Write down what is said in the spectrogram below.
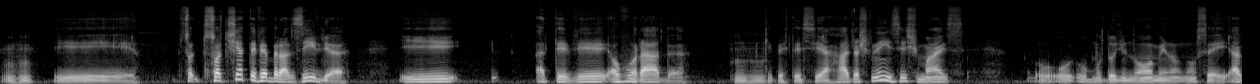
Uhum. E só, só tinha a TV Brasília e a TV Alvorada, uhum. que pertencia à rádio. Acho que nem existe mais, ou, ou mudou de nome, não, não sei. A,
